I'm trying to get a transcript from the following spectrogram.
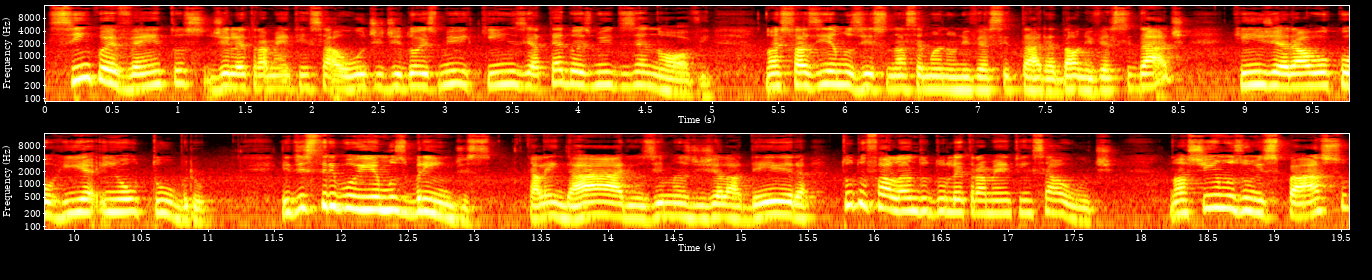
cinco eventos de letramento em saúde de 2015 até 2019. Nós fazíamos isso na semana universitária da universidade, que em geral ocorria em outubro, e distribuíamos brindes, calendários, imãs de geladeira, tudo falando do letramento em saúde. Nós tínhamos um espaço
